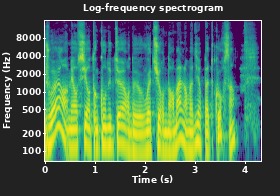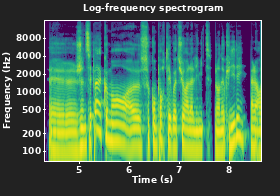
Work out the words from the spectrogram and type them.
joueur, mais aussi en tant que conducteur de voiture normale, on va dire, pas de course, hein, euh, je ne sais pas comment euh, se comportent les voitures à la limite. J'en ai aucune idée. Alors,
